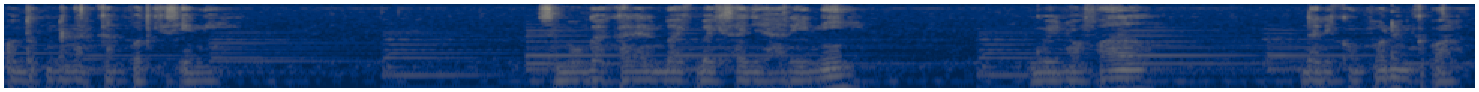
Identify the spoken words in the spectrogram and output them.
untuk mendengarkan podcast ini. Semoga kalian baik-baik saja hari ini. Gue Noval dari komponen kepala.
